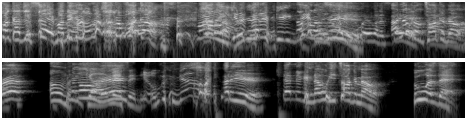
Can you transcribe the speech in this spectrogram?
fuck I just said, my nigga? Shut the fuck up. Marlon, get a nigga. better That's what I'm saying. I know what I'm talking about, bruh. Oh my Come on, god, man. man said no, no. Out of here. That nigga know who he talking about. Who was that?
